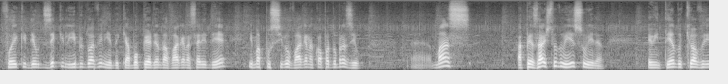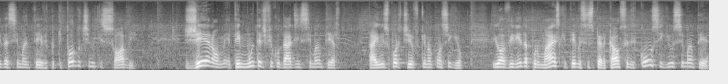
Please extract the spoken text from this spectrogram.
foi que deu desequilíbrio do Avenida, que acabou perdendo a vaga na Série D e uma possível vaga na Copa do Brasil. É, Mas, apesar de tudo isso, William, eu entendo que o Avenida se manteve, porque todo time que sobe geralmente tem muita dificuldade em se manter. Tá aí o esportivo que não conseguiu. E o Avenida, por mais que teve esses percalços, ele conseguiu se manter.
